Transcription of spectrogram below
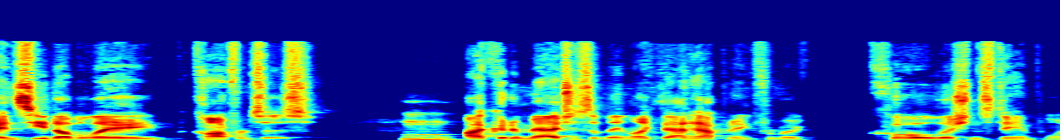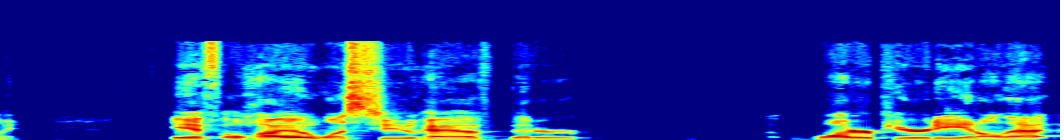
NCAA conferences. Mm-hmm. I could imagine something like that happening from a coalition standpoint. If Ohio wants to have better water purity and all that.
